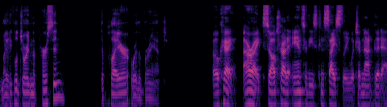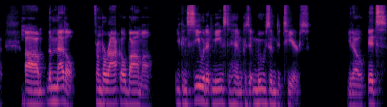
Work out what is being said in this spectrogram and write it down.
Michael Jordan the person, the player, or the brand? Okay, all right. So I'll try to answer these concisely, which I'm not good at. Um, the medal from Barack Obama, you can see what it means to him because it moves him to tears. You know, it's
